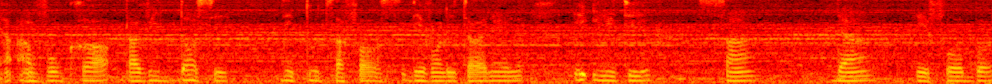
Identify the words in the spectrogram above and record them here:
et un veau gras. David dansait de toute sa force devant l'Éternel et il était saint d'un éphobe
